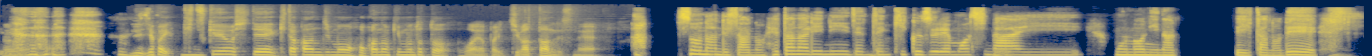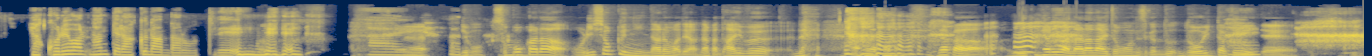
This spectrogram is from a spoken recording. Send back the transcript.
うん でやっぱり着付けをして着た感じも他の着物とはやっぱり違ったんですね。そうなんです。あの、下手なりに全然着崩れもしないものになっていたので、いや、これはなんて楽なんだろうって。はい。ね。あでも、そこから織職人になるまでは、なんかだいぶ、ね、なんか、いきなりはならないと思うんですけど、どどういった経緯で行っ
